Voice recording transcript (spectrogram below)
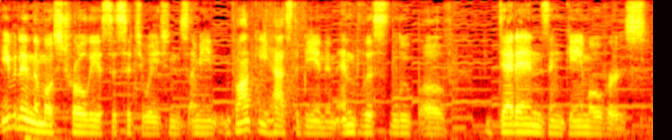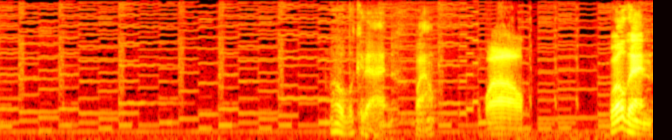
Even in the most trolliest of situations, I mean, Vonkie has to be in an endless loop of dead ends and game overs. Oh, look at that! Wow. Wow. Well then,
